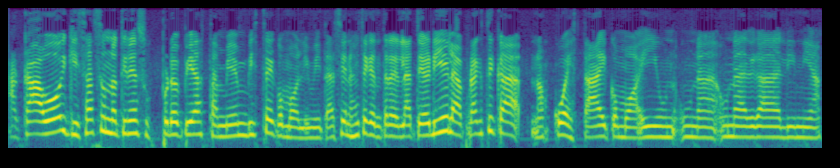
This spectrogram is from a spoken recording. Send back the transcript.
a cabo y quizás uno tiene sus propias también, viste, como limitaciones, viste que entre la teoría y la práctica nos cuesta, hay como ahí una, una delgada línea.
